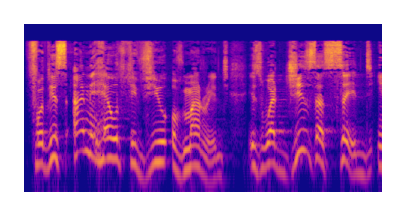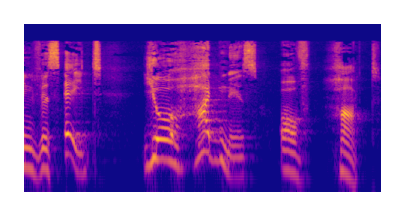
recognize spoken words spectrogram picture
for this unhealthy view of marriage is what Jesus said in verse 8 your hardness of heart.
